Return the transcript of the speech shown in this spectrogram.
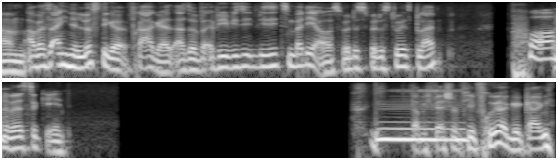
Ähm, aber es ist eigentlich eine lustige Frage. Also, wie, wie, wie sieht es denn bei dir aus? Würdest, würdest du jetzt bleiben? Boah. Oder würdest du gehen? Ich glaube, ich wäre schon viel früher gegangen.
